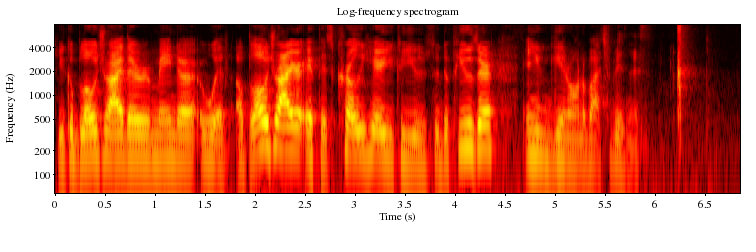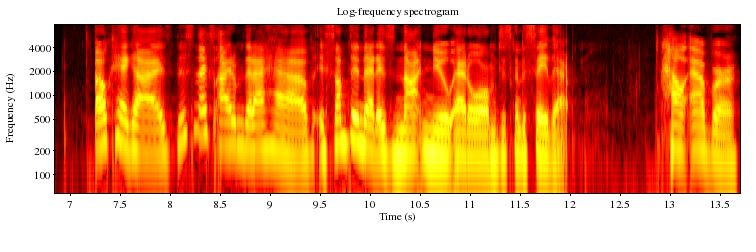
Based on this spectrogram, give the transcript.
You could blow dry the remainder with a blow dryer. If it's curly hair, you could use the diffuser and you can get on about your business. Okay, guys, this next item that I have is something that is not new at all. I'm just going to say that. However,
